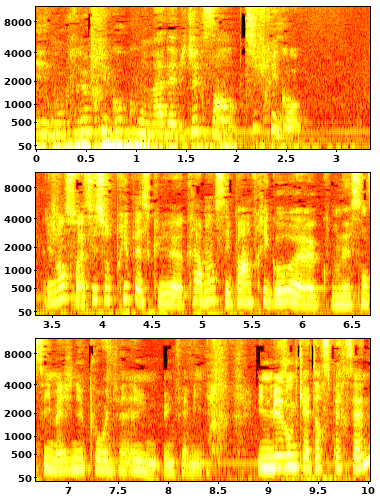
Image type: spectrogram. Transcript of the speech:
Et donc le frigo qu'on a d'habitude, c'est un petit frigo. Les gens sont assez surpris parce que euh, clairement c'est pas un frigo euh, qu'on est censé imaginer pour une, fa- une- une famille, une maison de 14 personnes.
